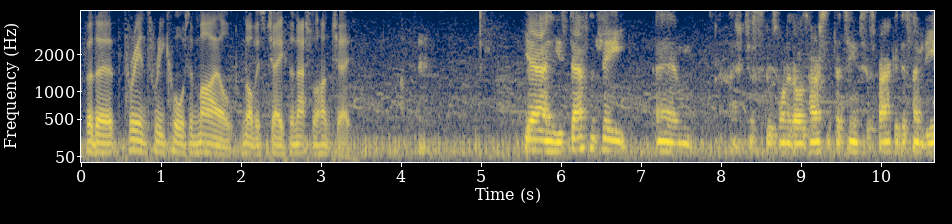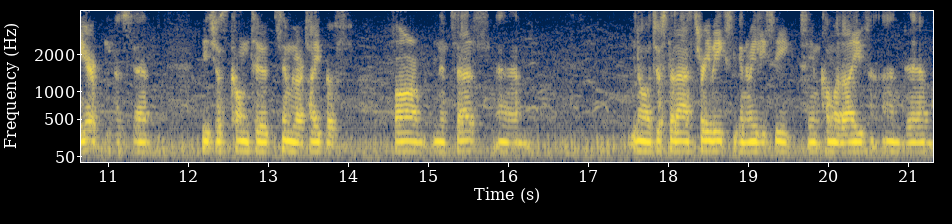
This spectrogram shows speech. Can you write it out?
for the three and three quarter mile novice chase, the National Hunt Chase? Yeah, he's definitely um, just is one of those horses that seems to spark at this time of the year because uh, he's just come to similar type of form in himself. Um, you know, just the last three weeks, you can really see see him come alive, and um,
